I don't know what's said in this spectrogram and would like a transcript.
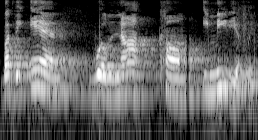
but the end will not come immediately.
